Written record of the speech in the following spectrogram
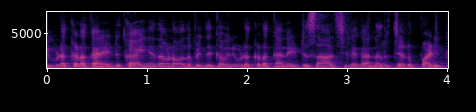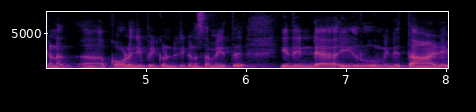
ഇവിടെ കിടക്കാനായിട്ട്. കഴിഞ്ഞ തവണ വന്നപ്പോഴത്തേക്കും അവന് ഇവിടെ കിടക്കാനായിട്ട് സാധിച്ചില്ല. കാരണം റിച്ചാർഡ് പഠിക്കണ കോളേജിൽ പോയിക്കൊണ്ടിരിക്കുന്ന സമയത്ത് ഇതിന്റെ ഈ റൂമിന്റെ താഴെ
